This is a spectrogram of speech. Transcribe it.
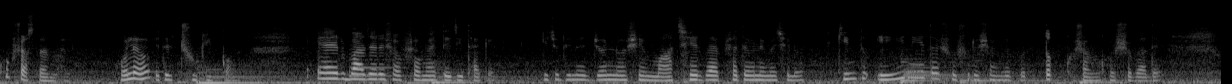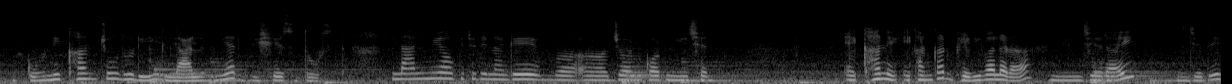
খুব সস্তার মাল। হলেও এতে ঝুঁকি কম। এর বাজারে সব সময় তেজি থাকে। কিছুদিনের জন্য সে মাছের ব্যবসাতেও নেমেছিল। কিন্তু এই নিয়ে তার শ্বশুরের সঙ্গে প্রত্যক্ষ সংঘর্ষ বাঁধে। গনি খান চৌধুরী লাল মিয়ার বিশেষ দোস্ত। লাল মিয়াও কিছুদিন আগে জলকট নিয়েছেন। এখানে, এখানকার ভেরিওয়ালারা নিজেরাই নিজেদের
